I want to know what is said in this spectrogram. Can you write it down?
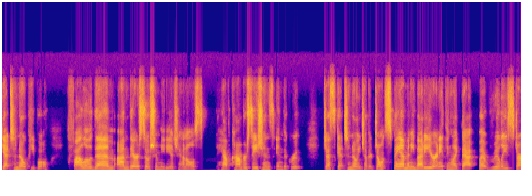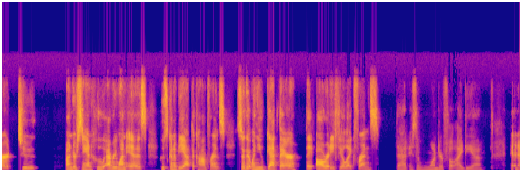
Get to know people, follow them on their social media channels, have conversations in the group. Just get to know each other. Don't spam anybody or anything like that, but really start to understand who everyone is who's going to be at the conference so that when you get there, they already feel like friends. That is a wonderful idea. And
